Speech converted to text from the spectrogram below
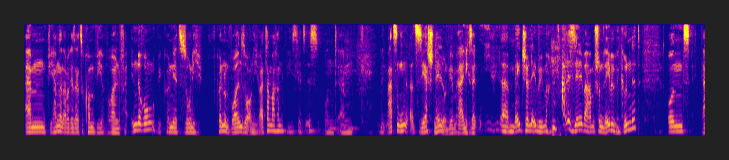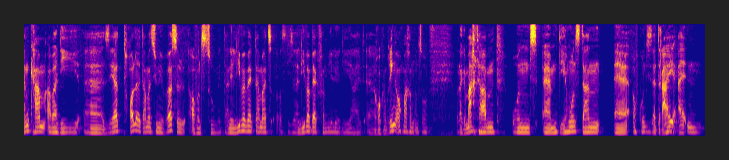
Ähm, wir haben dann aber gesagt, so komm, wir wollen Veränderung. Wir können jetzt so nicht, können und wollen so auch nicht weitermachen, wie es jetzt ist. Und ähm, mit Matzen ging alles sehr schnell und wir haben ja eigentlich gesagt, nie wieder Major Label, wir machen jetzt alles selber, haben schon ein Label gegründet. Und dann kam aber die äh, sehr tolle damals Universal auf uns zu mit Daniel Lieberberg damals aus dieser Lieberberg-Familie, die halt äh, Rock am Ring auch machen und so oder gemacht haben. Und ähm, die haben uns dann äh, aufgrund dieser drei alten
